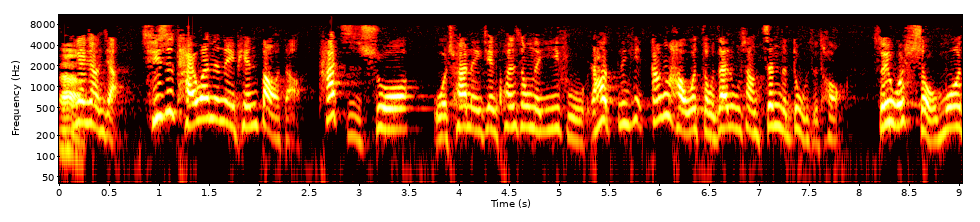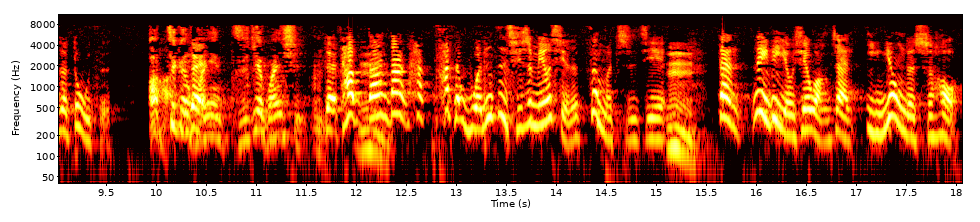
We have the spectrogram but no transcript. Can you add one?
啊应该这样讲。其实台湾的那篇报道，他只说我穿了一件宽松的衣服，然后那天刚好我走在路上真的肚子痛，所以我手摸着肚子。啊，这跟对。怀孕直接关系。嗯。对他，嗯当然，当然，他他的文字其实没有写的这么直接，嗯，但内地有些网站引用的时候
